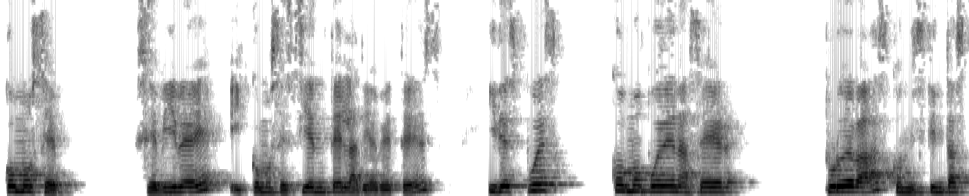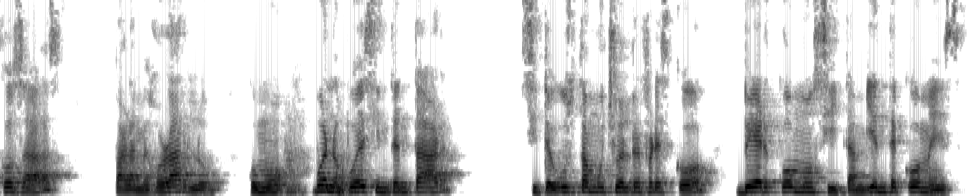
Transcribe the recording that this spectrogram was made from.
cómo se, se vive y cómo se siente la diabetes y después cómo pueden hacer pruebas con distintas cosas para mejorarlo. Como, bueno, puedes intentar, si te gusta mucho el refresco, ver cómo si también te comes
